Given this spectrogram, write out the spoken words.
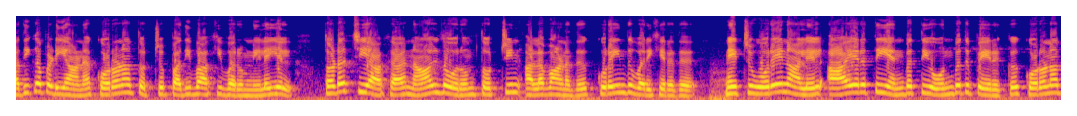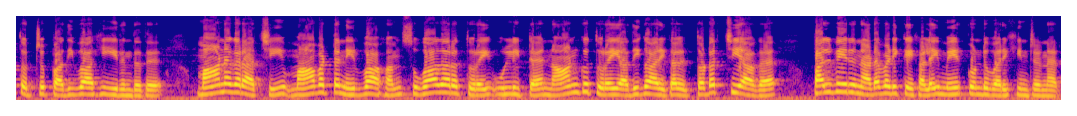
அதிகப்படியான கொரோனா தொற்று பதிவாகி வரும் நிலையில் தொடர்ச்சியாக நாள்தோறும் தொற்றின் அளவானது குறைந்து வருகிறது. நேற்று ஒரே நாளில் ஆயிரத்தி எண்பத்தி ஒன்பது பேருக்கு கொரோனா தொற்று பதிவாகி இருந்தது. மாநகராட்சி மாவட்ட நிர்வாகம் சுகாதாரத்துறை உள்ளிட்ட நான்கு துறை அதிகாரிகள் தொடர்ச்சியாக பல்வேறு நடவடிக்கைகளை மேற்கொண்டு வருகின்றனர்.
